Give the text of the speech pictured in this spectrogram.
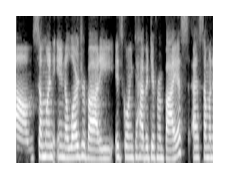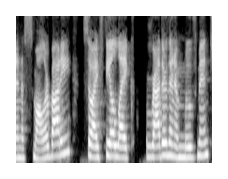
um, someone in a larger body is going to have a different bias as someone in a smaller body. So I feel like rather than a movement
